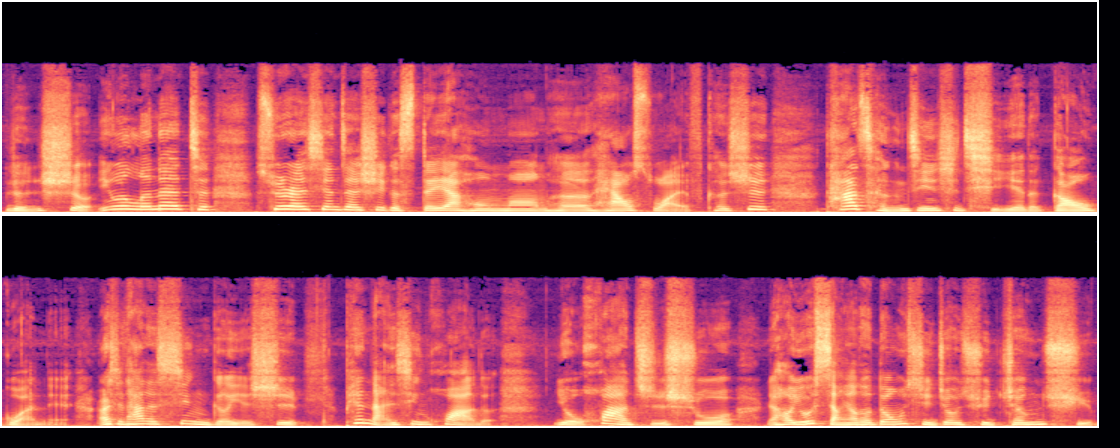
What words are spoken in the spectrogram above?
人设。因为 Lynette 虽然现在是一个 stay-at-home mom 和 housewife，可是她曾经是企业的高管呢，而且她的性格也是偏男性化的。有话直说，然后有想要的东西就去争取。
